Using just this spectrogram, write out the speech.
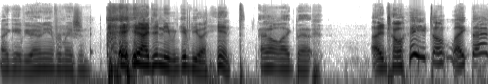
I gave you any information. yeah, I didn't even give you a hint. I don't like that. I don't. You don't like that?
